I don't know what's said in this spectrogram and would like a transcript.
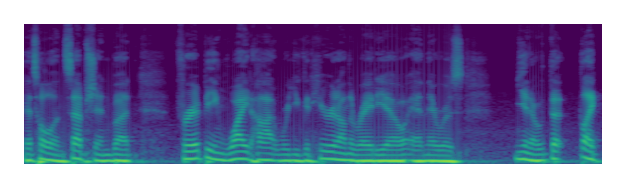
its whole inception. But for it being white hot, where you could hear it on the radio, and there was, you know, the like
